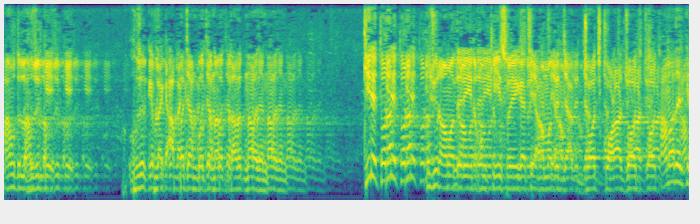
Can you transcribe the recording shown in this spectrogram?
আহমদুল্লাহ হুজুরকে হুজুর কেবলাকে আব্বা জান নানা জান। কিরে তোরা? হুজুর আমাদের কেস হয়ে গেছে আমাদের যা জজ জজ আমাদেরকে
